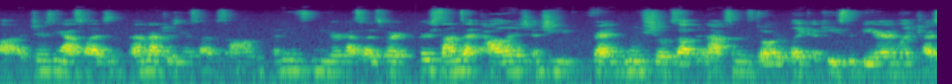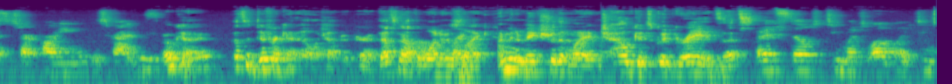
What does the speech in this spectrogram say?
uh, Jersey Housewives. Uh, not Jersey Housewives. Um, I think it's New York Housewives, where her son's at college and she randomly shows up and knocks on his door with like a case of beer and like tries to start partying with his friends. Okay, that's a different kind of helicopter parent. That's not the one who's like, like I'm going to make sure that my child gets good grades. That's but it's still too much love, like too much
